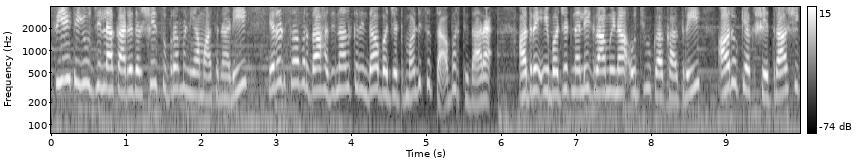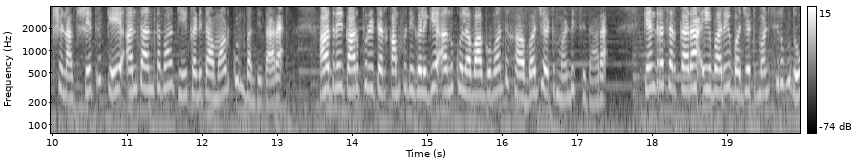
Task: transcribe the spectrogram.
ಸಿಐಟಿಯು ಜಿಲ್ಲಾ ಕಾರ್ಯದರ್ಶಿ ಸುಬ್ರಹ್ಮಣ್ಯ ಮಾತನಾಡಿ, ಎರಡು ಸಾವಿರದ ಹದಿನಾಲ್ಕರಿಂದ ಬಜೆಟ್ ಮಂಡಿಸುತ್ತಾ ಬರ್ತಿದ್ದಾರೆ. ಆದರೆ ಈ ಬಜೆಟ್ನಲ್ಲಿ ಗ್ರಾಮೀಣ ಉದ್ಯೋಗ ಖಾತ್ರಿ, ಆರೋಗ್ಯ ಕ್ಷೇತ್ರ, ಶಿಕ್ಷಣ ಕ್ಷೇತ್ರಕ್ಕೆ ಹಂತ ಹಂತವಾಗಿ ಕಡಿತ ಮಾಡಿಕೊಂಡು ಬಂದಿದ್ದಾರೆ. ಆದರೆ ಕಾರ್ಪೊರೇಟರ್ ಕಂಪನಿಗಳಿಗೆ ಅನುಕೂಲವಾಗುವಂತಹ ಬಜೆಟ್ ಮಂಡಿಸಿದ್ದಾರೆ. ಕೇಂದ್ರ ಸರ್ಕಾರ ಈ ಬಾರಿ ಬಜೆಟ್ ಮಂಡಿಸಿರುವುದು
